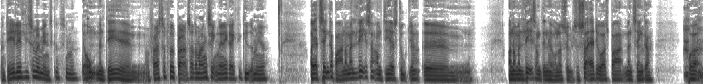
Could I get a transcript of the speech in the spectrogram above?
Men det er lidt ligesom med mennesket, Simon. Jo, men det... Øh... Når først har fået børn, så er der mange ting, man ikke rigtig gider mere. Og jeg tænker bare, når man læser om de her studier, øh... og når man læser om den her undersøgelse, så er det jo også bare, man tænker, prøv at høre,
